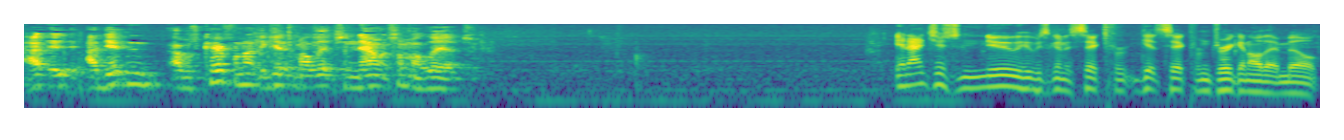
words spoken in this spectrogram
I, it, I didn't, I was careful not to get it in my lips, and now it's on my lips. And I just knew he was going to get sick from drinking all that milk.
